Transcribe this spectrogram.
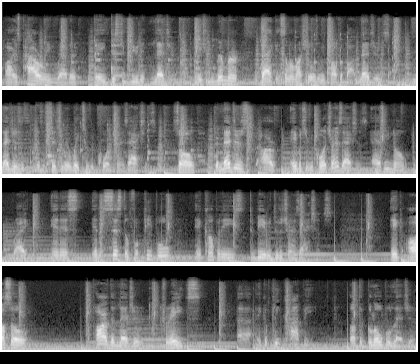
or is powering rather a distributed ledger. And if you remember back at some of our shows when we talk about ledgers, ledgers is, is essentially a way to record transactions. So the ledgers are able to record transactions, as we know, right? And it's in a system for people and companies to be able to do the transactions. It also, part of the ledger creates uh, a complete copy of the global ledger,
